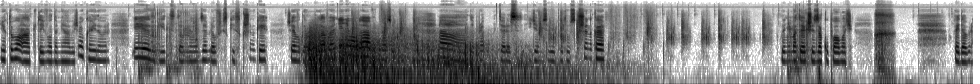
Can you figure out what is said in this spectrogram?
Jak to było? A, tutaj woda miała być. Okej, dobra. I jest git. Dobra, zebrał wszystkie skrzynki. Czy ja w ogóle mam lawę? Nie, nie mam lawy, po co? A, dobra. Teraz idziemy sobie po tą skrzynkę. W ogóle nie ma to jak się zakupować. Okej, dobra.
